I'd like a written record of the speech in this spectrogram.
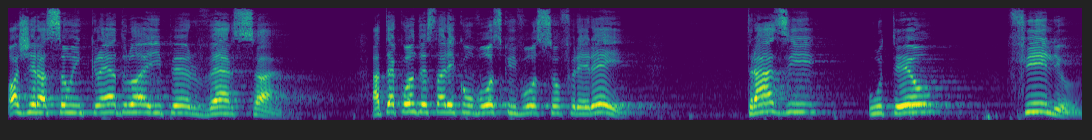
Ó geração incrédula e perversa, até quando estarei convosco e vos sofrerei? Traze o teu filho.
